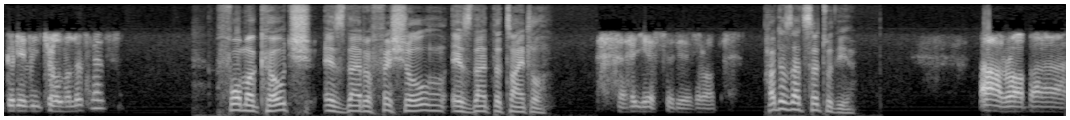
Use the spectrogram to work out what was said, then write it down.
Good evening to all the listeners. Former coach, is that official? Is that the title? yes, it is, Rob. How does that sit with you? Ah, Rob, uh,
